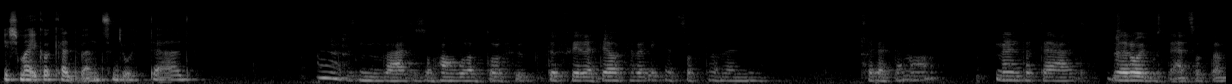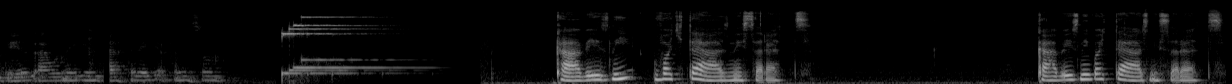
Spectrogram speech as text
És melyik a kedvenc gyógyteád? Hát ez változó hangulattól függ. Többféle teakeveréket szoktam venni. Szeretem a mentateát, de a rojbusz teát szoktam például még én ezt elég gyakran iszom. Kávézni vagy teázni szeretsz? Kávézni vagy teázni szeretsz?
